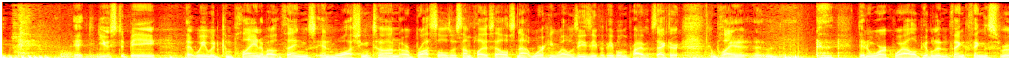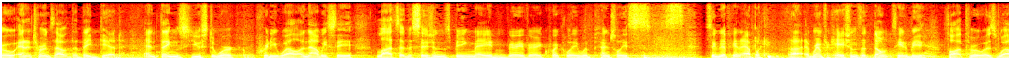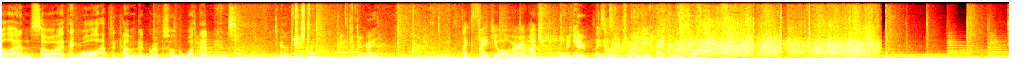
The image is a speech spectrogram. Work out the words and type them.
it used to be that we would complain about things in Washington or Brussels or someplace else not working well. It was easy for people in the private sector to complain that didn't work well, people didn't think things through, and it turns out that they did, and things used to work pretty well. And now we see lots of decisions being made very, very quickly with potentially s- significant applica- uh, ramifications that don't seem to be yeah. thought through as well. And so I think we'll all have to come to grips with what that means. Yeah. Interesting. Great. I'd like to thank you all very much. Thank, thank you. you. Please everybody join me in thanking them as well.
